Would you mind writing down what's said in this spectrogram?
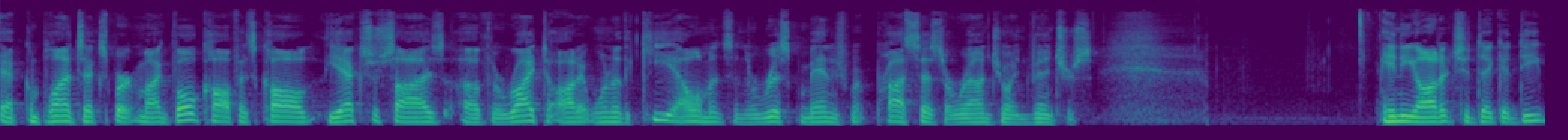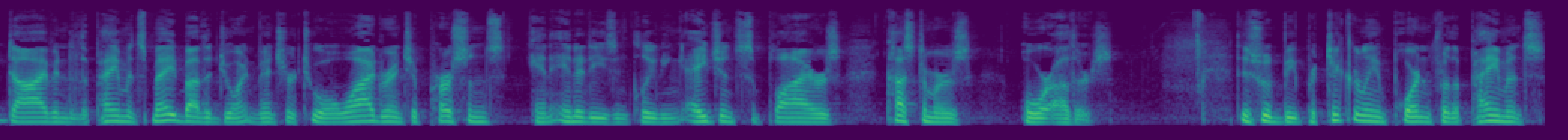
A compliance expert Mike Volkov has called the exercise of the right to audit one of the key elements in the risk management process around joint ventures. Any audit should take a deep dive into the payments made by the joint venture to a wide range of persons and entities, including agents, suppliers, customers, or others. This would be particularly important for the payments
